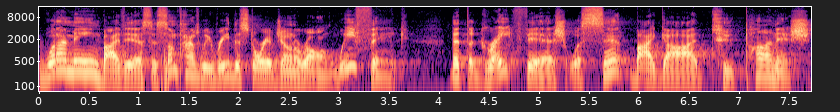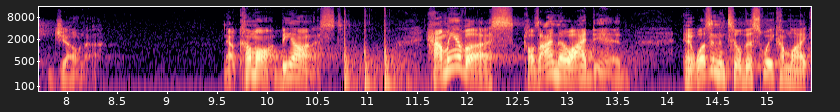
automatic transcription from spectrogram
What I mean by this is sometimes we read the story of Jonah wrong. We think that the great fish was sent by God to punish Jonah. Now, come on, be honest. How many of us, because I know I did, and it wasn't until this week I'm like,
